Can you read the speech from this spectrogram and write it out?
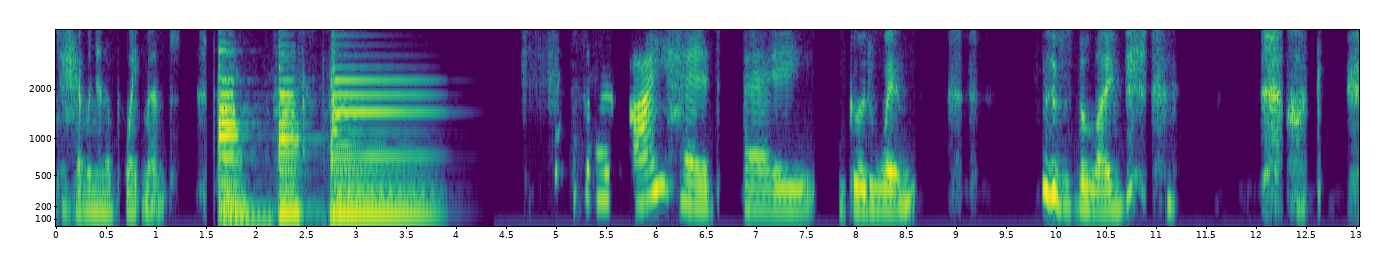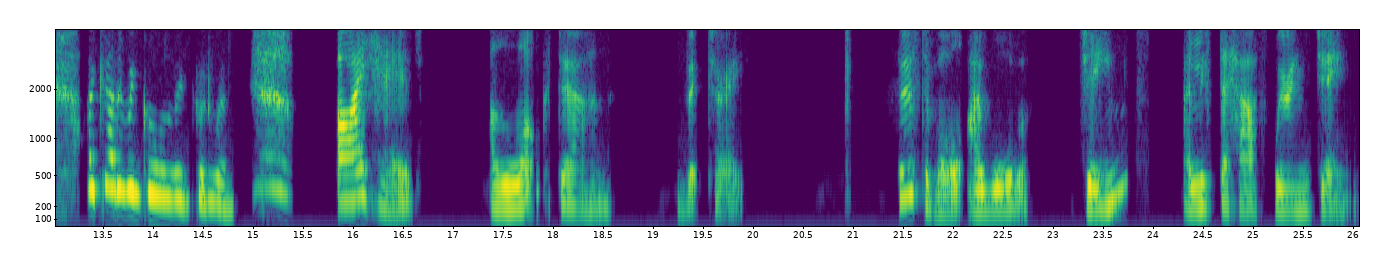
to having an appointment. So I had a good win. this is the lame. I can't even call it a good win. I had a lockdown victory. First of all, I wore jeans. I left the house wearing jeans,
